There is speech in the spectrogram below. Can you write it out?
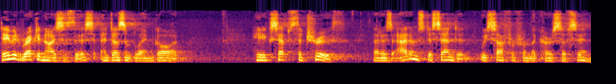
David recognizes this and doesn't blame God. He accepts the truth that as Adam's descendant, we suffer from the curse of sin.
